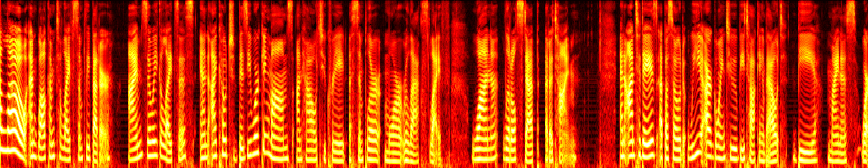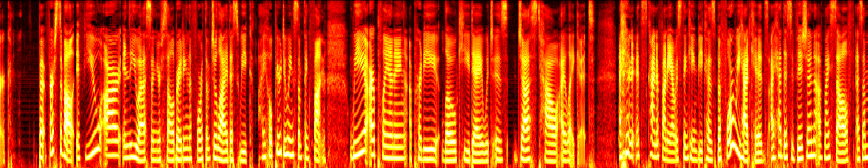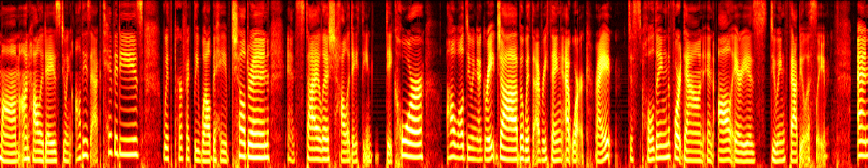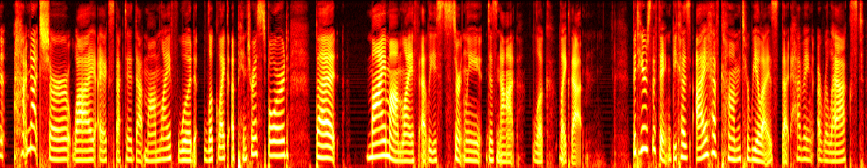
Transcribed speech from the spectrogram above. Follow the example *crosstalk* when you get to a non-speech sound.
Hello, and welcome to Life Simply Better. I'm Zoe Galitzis, and I coach busy working moms on how to create a simpler, more relaxed life, one little step at a time. And on today's episode, we are going to be talking about B minus work. But first of all, if you are in the US and you're celebrating the 4th of July this week, I hope you're doing something fun. We are planning a pretty low key day, which is just how I like it. And it's kind of funny. I was thinking because before we had kids, I had this vision of myself as a mom on holidays doing all these activities with perfectly well behaved children and stylish holiday themed decor, all while doing a great job with everything at work, right? Just holding the fort down in all areas, doing fabulously. And I'm not sure why I expected that mom life would look like a Pinterest board, but my mom life, at least, certainly does not look like that. But here's the thing because I have come to realize that having a relaxed,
